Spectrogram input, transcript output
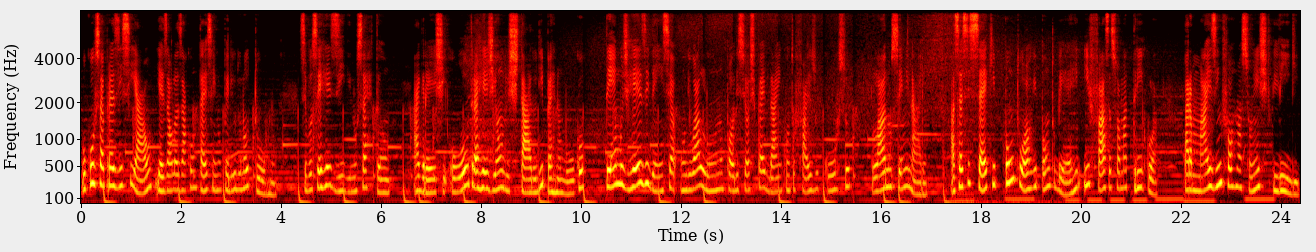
O curso é presencial e as aulas acontecem no período noturno. Se você reside no Sertão, Agreste ou outra região do estado de Pernambuco, temos residência onde o aluno pode se hospedar enquanto faz o curso lá no seminário. Acesse sec.org.br e faça sua matrícula. Para mais informações, ligue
